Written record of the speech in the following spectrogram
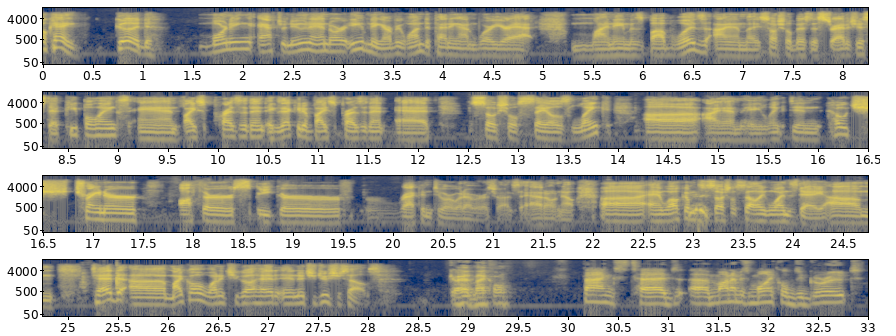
Okay, good morning, afternoon, and or evening, everyone, depending on where you're at. My name is Bob Woods. I am a social business strategist at PeopleLinx and vice president, executive vice president at Social Sales Link. Uh, I am a LinkedIn coach, trainer, author, speaker, raconteur, whatever I was trying to say. I don't know. Uh, and welcome to Social Selling Wednesday. Um, Ted, uh, Michael, why don't you go ahead and introduce yourselves? Go ahead, Michael. Thanks, Ted. Uh, my name is Michael de Groot,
